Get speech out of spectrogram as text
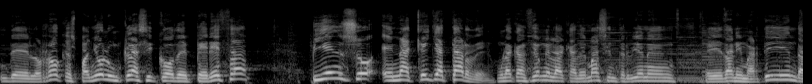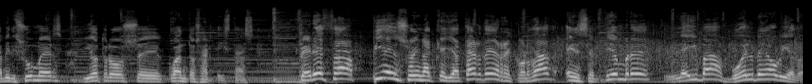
del rock español, un clásico de pereza. Pienso en aquella tarde, una canción en la que además intervienen eh, Dani Martín, David Summers y otros eh, cuantos artistas. Pereza, pienso en aquella tarde, recordad, en septiembre Leiva vuelve a Oviedo.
